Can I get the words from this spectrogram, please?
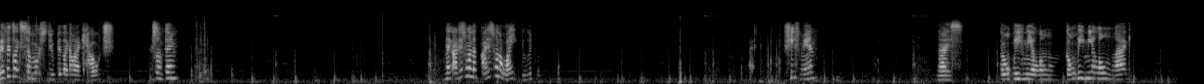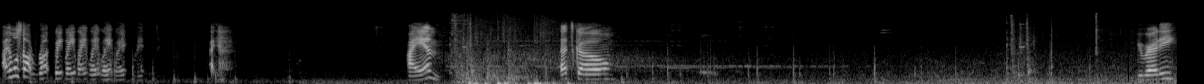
What if it's like somewhere stupid, like on a couch or something? Man, I just want to, I just want to light, dude. Sheesh, man. Nice. Don't leave me alone. Don't leave me alone, lag. I almost got run. Wait, wait, wait, wait, wait, wait, wait. I, am. Let's go. You ready?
